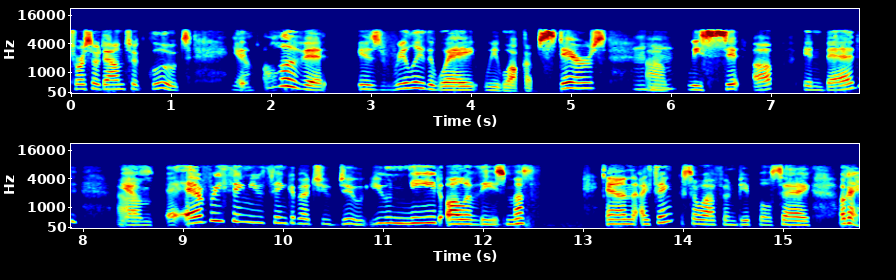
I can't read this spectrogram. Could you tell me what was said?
torso down to glutes, yeah, it, all of it is really the way we walk upstairs, Mhm. um, we sit up in bed. Yes. Um, everything you think about, you do. You need all of these muscles. And I think so often people say, okay,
